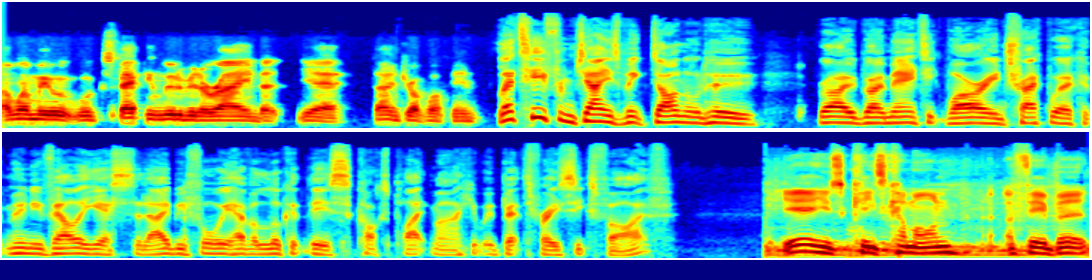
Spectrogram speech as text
uh, when we were, were expecting a little bit of rain, but yeah, don't drop off him. Let's hear from James McDonald, who rode Romantic Warrior in track work at Moonee Valley yesterday before we have a look at this Cox Plate market with Bet365? Yeah, he's, he's come on a fair bit.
